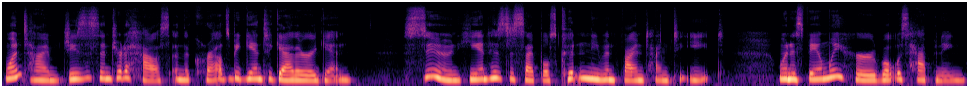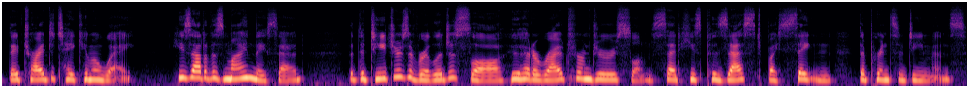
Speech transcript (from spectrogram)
One time, Jesus entered a house and the crowds began to gather again. Soon, he and his disciples couldn't even find time to eat. When his family heard what was happening, they tried to take him away. He's out of his mind, they said. But the teachers of religious law who had arrived from Jerusalem said he's possessed by Satan, the prince of demons.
